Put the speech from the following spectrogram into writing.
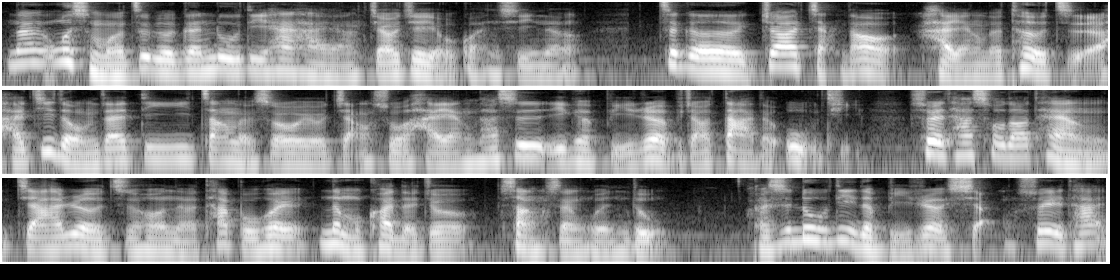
那为什么这个跟陆地和海洋交界有关系呢？这个就要讲到海洋的特质了。还记得我们在第一章的时候有讲说，海洋它是一个比热比较大的物体，所以它受到太阳加热之后呢，它不会那么快的就上升温度。可是陆地的比热小，所以它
